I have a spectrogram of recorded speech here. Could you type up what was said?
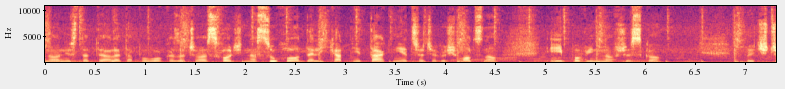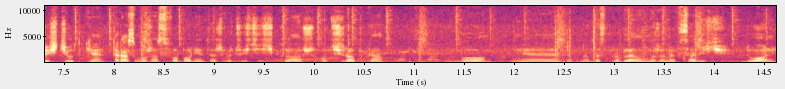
no niestety, ale ta powłoka zaczęła schodzić. Na sucho, delikatnie tak, nie trzeć jakoś mocno i powinno wszystko być czyściutkie. Teraz można swobodnie też wyczyścić klosz od środka, bo y, no bez problemu możemy wsadzić dłoń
